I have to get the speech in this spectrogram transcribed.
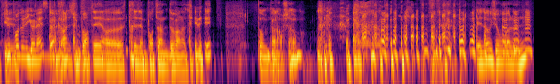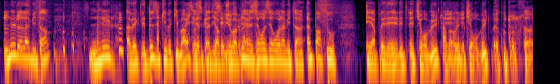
qu'il y ait Support de Ligonnès. un grand supporter euh, très important devant la télé, donc dans leur chambre. Et donc je vois le nu- nul à la mi-temps, nul avec les deux équipes qui marquent, Ouais, que c'est-à-dire que je vois bien un match. 0-0 à la mi-temps, un partout, et après les, les- les tirs au but. Ah bah oui. Les tirs au but, bah écoute, ça,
